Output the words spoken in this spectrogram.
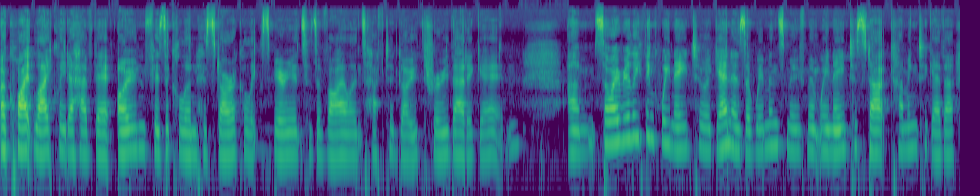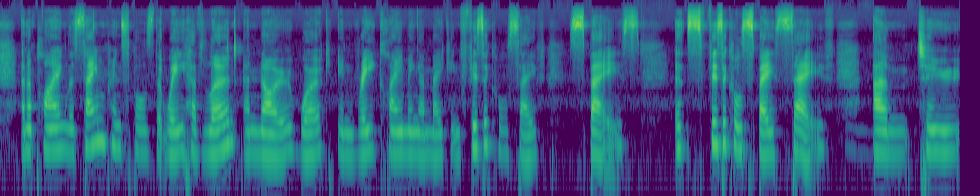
Are quite likely to have their own physical and historical experiences of violence have to go through that again. Um, so I really think we need to, again, as a women's movement, we need to start coming together and applying the same principles that we have learnt and know work in reclaiming and making physical safe space, it's physical space safe. Um, to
